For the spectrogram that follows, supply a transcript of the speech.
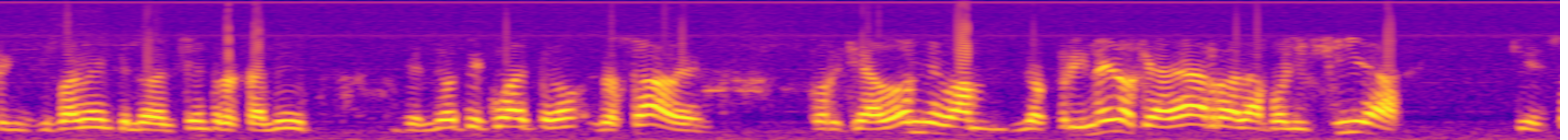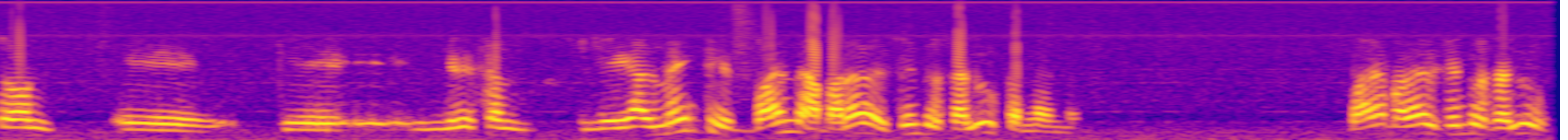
principalmente los del centro de salud del lote 4 lo saben, porque a dónde van los primeros que agarra la policía, que son eh, que ingresan ilegalmente, van a parar el centro de salud, Fernando. Van a parar el centro de salud,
